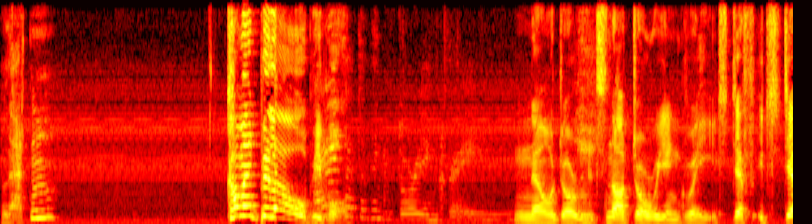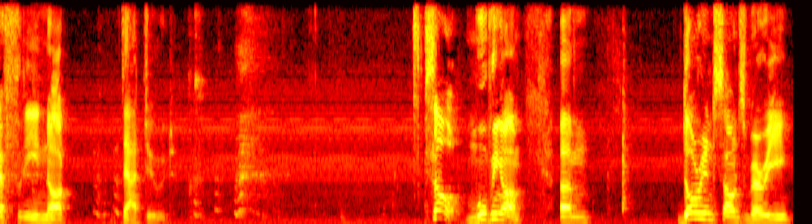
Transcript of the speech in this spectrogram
Latin? Comment below, I always people. have to think of Dorian Gray. No, Dorian. It's not Dorian Gray. It's def. It's definitely not that dude. So moving on. Um, Dorian sounds very,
